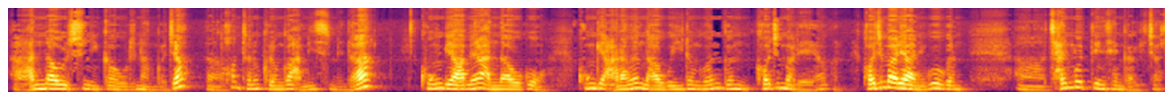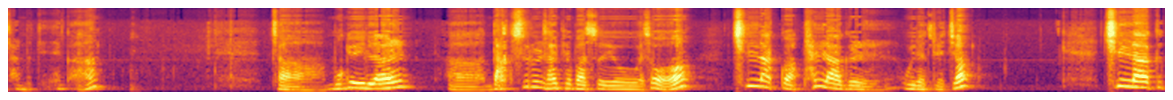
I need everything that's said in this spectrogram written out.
안 나올 수니까 올인한 거죠. 어, 헌터는 그런 거 안 믿습니다. 공개하면 안 나오고 공개 안 하면 나오고 이런 건 그건 거짓말이에요. 그건 거짓말이 아니고 그건 어, 잘못된 생각이죠. 잘못된 생각. 자, 목요일 날 어, 낙수를 살펴봤어요. 해서 7낙과 8낙을 올려드렸죠. 7낙,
